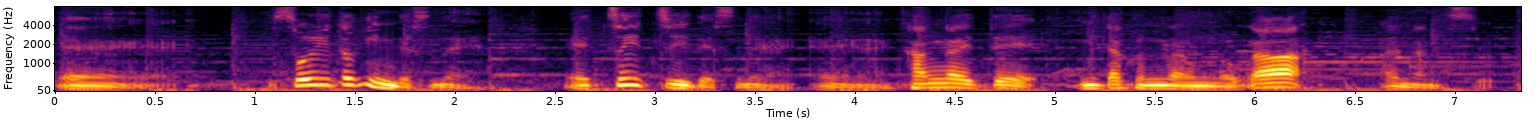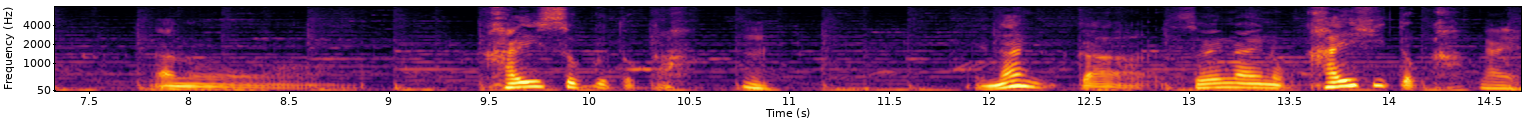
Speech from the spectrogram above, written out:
えーそういう時にですね、えーついついですね、えー考えてみたくなるのがあれなんですあのー快速とか、なんかそれなりの回避とかはいはいは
